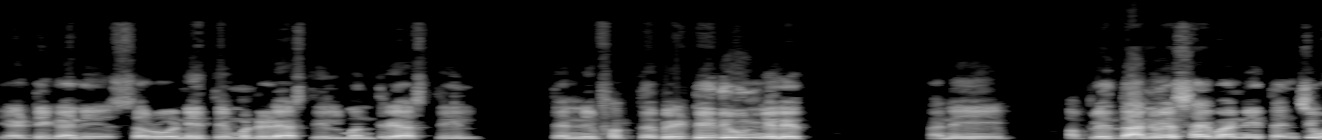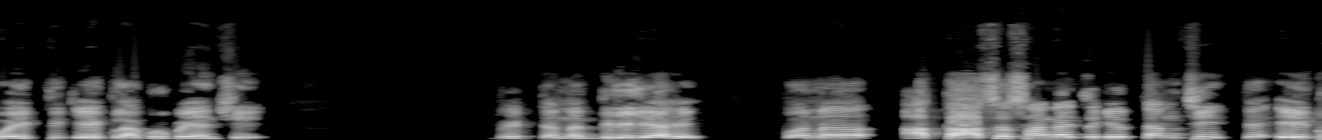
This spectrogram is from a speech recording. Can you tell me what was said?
या ठिकाणी सर्व नेते मंडळी असतील मंत्री असतील त्यांनी फक्त भेटी देऊन गेलेत. आणि आपले दानवे साहेबांनी त्यांची वैयक्तिक एक लाख रुपयांची भेट त्यांना दिलेली आहे. पण आता असं सांगायचं की त्यांची ते एक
